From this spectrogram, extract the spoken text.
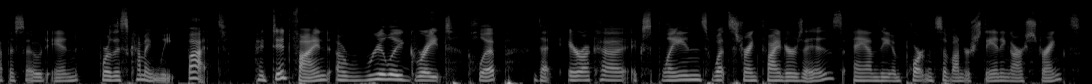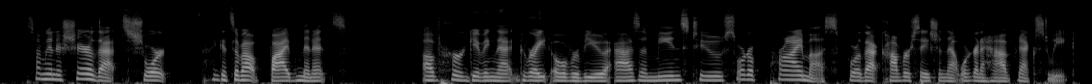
episode in for this coming week. But I did find a really great clip that Erica explains what Strength Finders is and the importance of understanding our strengths. So I'm going to share that short, I think it's about five minutes of her giving that great overview as a means to sort of prime us for that conversation that we're going to have next week.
